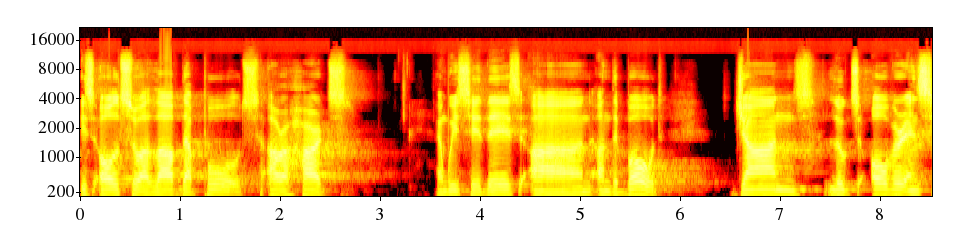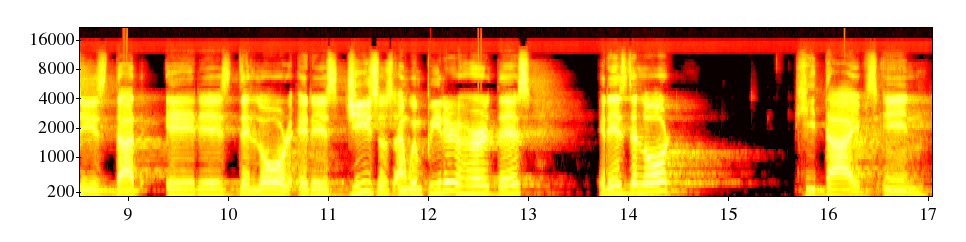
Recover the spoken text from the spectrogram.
is also a love that pulls our hearts. And we see this on, on the boat. John looks over and sees that it is the Lord, it is Jesus. And when Peter heard this, it is the Lord, he dives in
